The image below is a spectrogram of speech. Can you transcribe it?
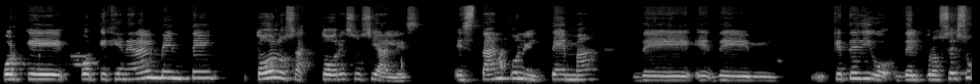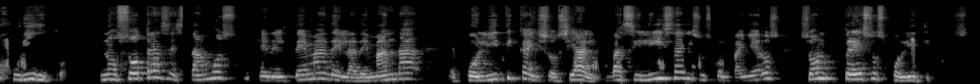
Porque, porque generalmente todos los actores sociales están con el tema de, eh, de, ¿qué te digo?, del proceso jurídico. Nosotras estamos en el tema de la demanda eh, política y social. Basilisa y sus compañeros son presos políticos.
